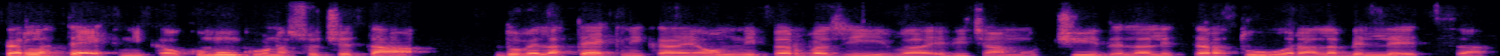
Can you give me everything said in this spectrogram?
per la tecnica o comunque una società dove la tecnica è omnipervasiva e diciamo uccide la letteratura, la bellezza,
